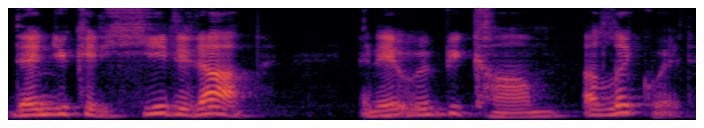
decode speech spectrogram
then you could heat it up and it would become a liquid.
